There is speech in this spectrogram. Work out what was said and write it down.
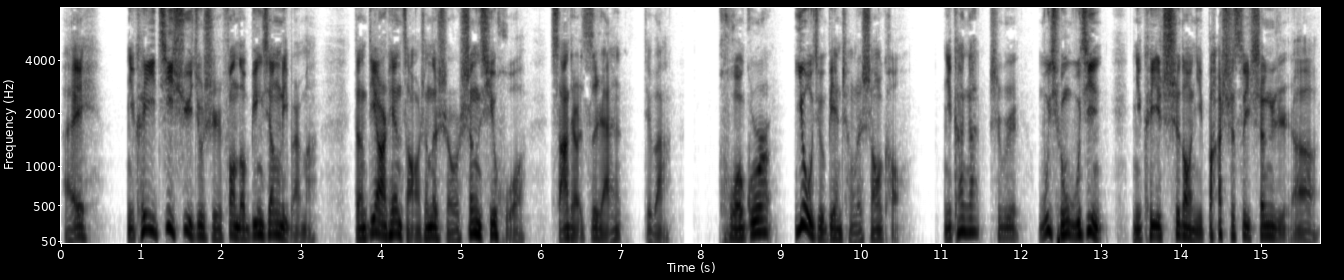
哎，你可以继续就是放到冰箱里边嘛，等第二天早上的时候生起火，撒点孜然，对吧？火锅又就变成了烧烤，你看看是不是？无穷无尽，你可以吃到你八十岁生日啊！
